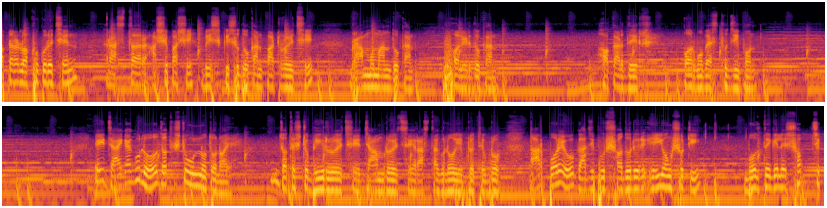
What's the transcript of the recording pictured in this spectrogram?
আপনারা লক্ষ্য করেছেন, রাস্তার আশেপাশে বেশ কিছু দোকানপাট রয়েছে ভ্রাম্যমান দোকান, ফলের দোকান, হকারদের কর্মব্যস্ত জীবন। এই জায়গাগুলো যথেষ্ট উন্নত নয়, যথেষ্ট ভিড় রয়েছে, জাম রয়েছে, রাস্তাগুলো এবড়ো তেবড়ো তারপরেও গাজীপুর সদরের এই অংশটি বলতে গেলে সবচেয়ে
